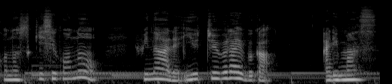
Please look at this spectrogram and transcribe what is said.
この「好きしご」のフィナーレ YouTube ライブがあります。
